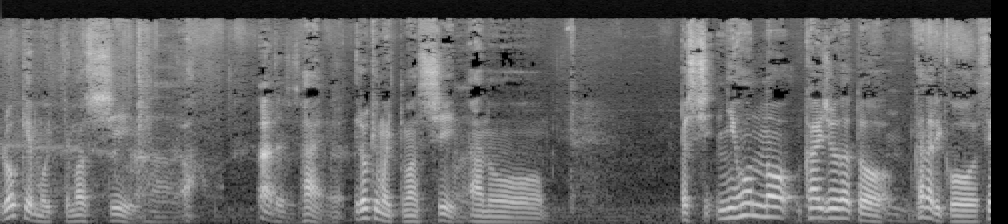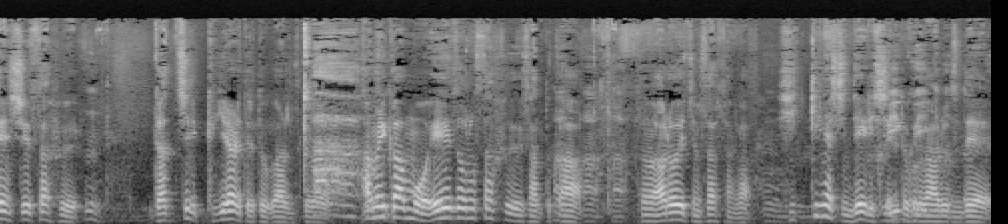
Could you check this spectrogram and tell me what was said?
ロケも行ってますしああ大丈夫です。はい。ロケも行ってますし、あのやっぱし日本の会場だとかなりこう選手スタッフ、がっちり区切られてるところがあるんですけどアメリカはもう映像のスタッフさんとかはいその ROH のスタッフさんがひっきりなしに出入りしてるところがあるんで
